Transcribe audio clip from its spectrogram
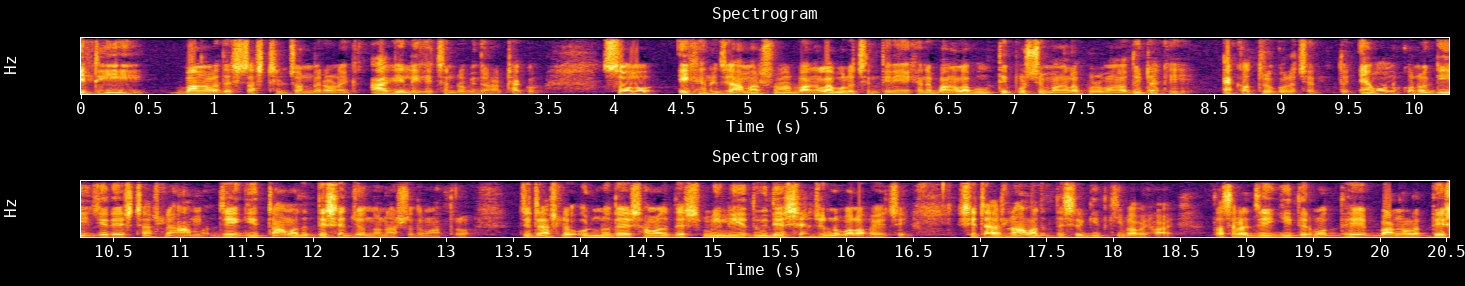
এটি বাংলাদেশ রাষ্ট্রের জন্মের অনেক আগে লিখেছেন রবীন্দ্রনাথ ঠাকুর। সো এখানে যে আমার শোনার বাংলা বলেছেন তিনি, এখানে বাংলা বলতে পশ্চিম বাংলা, পূর্ব বাংলা দুইটাকে একত্র করেছেন। তো এমন কোনো গীত যে দেশটা আসলে যে গীতটা আমাদের দেশের জন্য না শুধুমাত্র, যেটা আসলে অন্য দেশ, আমাদের দেশ মিলিয়ে দুই দেশের জন্য বলা হয়েছে, সেটা আসলে আমাদের দেশের গীত কীভাবে হয়? তাছাড়া যে গীতের মধ্যে বাংলাদেশ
